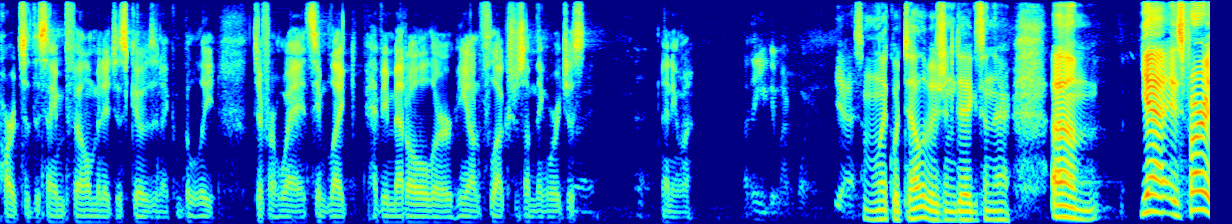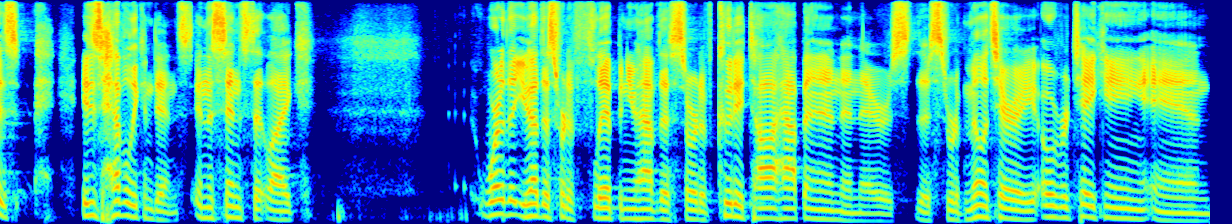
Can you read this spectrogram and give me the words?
parts of the same film and it just goes in a completely different way. It seemed like heavy metal or Aeon Flux or something where it just anyway. I think you get my point. Yeah, some liquid television digs in there. Um, yeah, as far as it is heavily condensed in the sense that like where that you have this sort of flip and you have this sort of coup d'etat happen and there's this sort of military overtaking and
